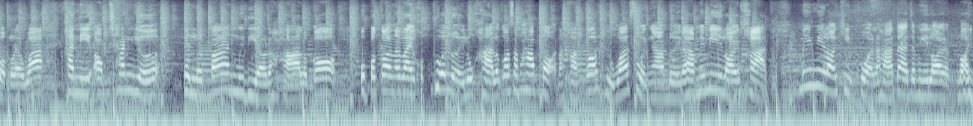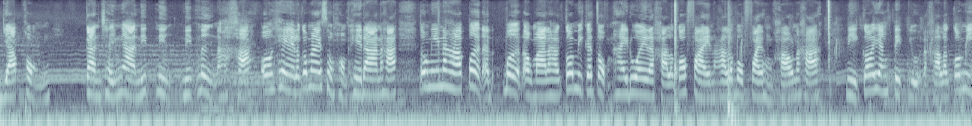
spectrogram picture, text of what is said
บอกแล้วว่า คันนี้ออปชั่นเยอะเป็นรถบ้านมือเดียวนะคะ แล้วก็อุปกรณ์อะไรครบถ้วนเลยลูกค้า แล้วก็สภาพเบาะนะคะ ก็ถือว่าสวยงามเลยนะคะ ไม่มีรอยขาด ไม่มีรอยขีดข่วนนะคะ แต่จะมีรอยแบบรอยยับของ การใช้งานนิดหนึ่งนิดหนึ่งนะคะโอเค แล้วก็มาในส่วนของเพดานนะคะ ตรงนี้นะคะเปิดเปิดออกมานะคะ ก็มีกระจกให้ด้วยนะคะ แล้วก็ไฟนะคะ ระบบไฟของเขานะคะ นี่ก็ยังติดอยู่นะคะ แล้วก็มี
